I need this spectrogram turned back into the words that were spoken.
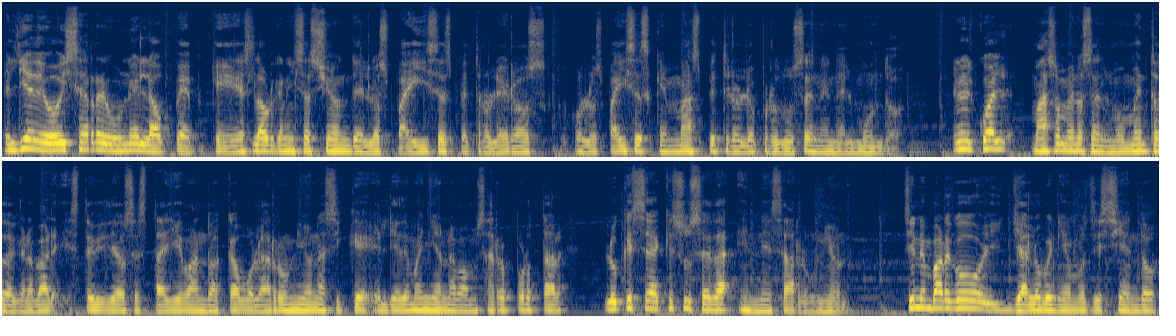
El día de hoy se reúne la OPEP, que es la organización de los países petroleros o los países que más petróleo producen en el mundo, en el cual más o menos en el momento de grabar este video se está llevando a cabo la reunión, así que el día de mañana vamos a reportar lo que sea que suceda en esa reunión. Sin embargo, ya lo veníamos diciendo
